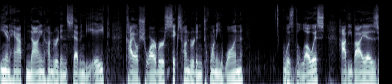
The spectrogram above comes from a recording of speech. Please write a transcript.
Ian Happ 978. Kyle Schwarber 621 was the lowest. Javi Baez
